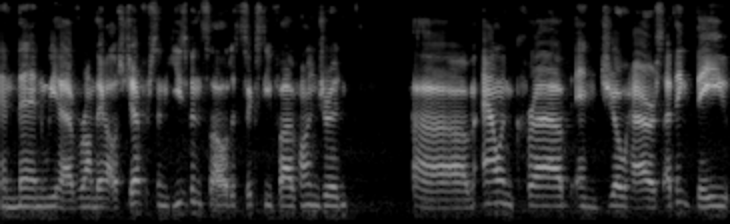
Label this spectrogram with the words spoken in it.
And then we have Rondae Hollis Jefferson. He's been solid at 6,500. Um, Allen Crabbe and Joe Harris. I think they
